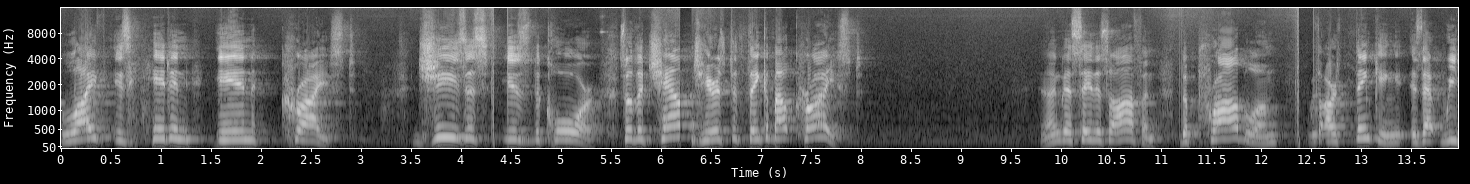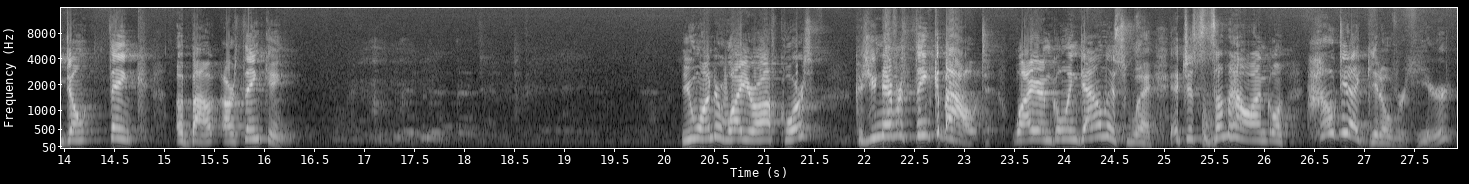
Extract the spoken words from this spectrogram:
life is hidden in Christ. Jesus is the core. So the challenge here is to think about Christ and I'm going to say this often the problem with our thinking is that we don't think about our thinking. You wonder why you're off course? Because you never think about why I'm going down this way. It just somehow I'm going, how did I get over here?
